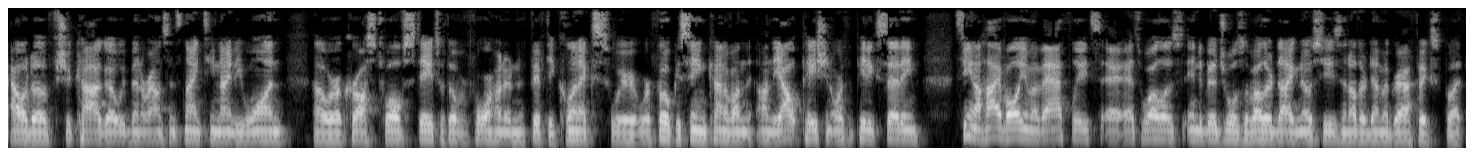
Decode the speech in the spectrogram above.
out of Chicago. We've been around since 1991. Uh, we're across 12 states with over 450 clinics. We're, we're focusing kind of on, on the outpatient orthopedic setting, seeing a high volume of athletes as well as individuals of other diagnoses and other demographics. But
